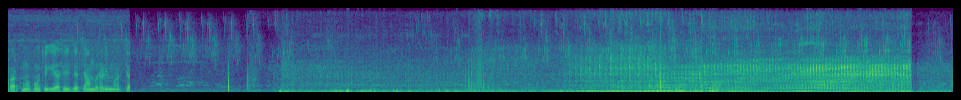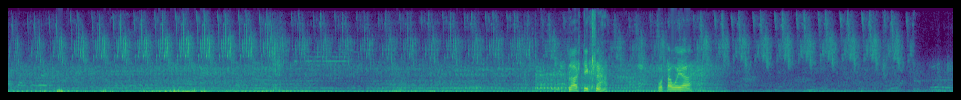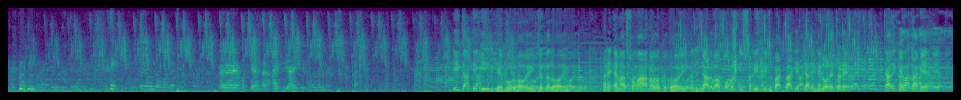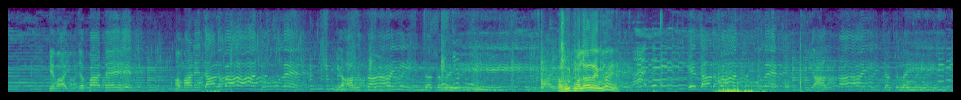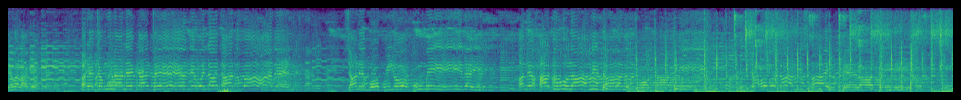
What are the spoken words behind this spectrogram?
પાર્કમાં પહોંચી ગયા છે જે તે આંબરડીમાં અત્યારે પ્લાસ્ટિકના ફોટા હોયા ઈ ગાંધીગીર ઘેઘૂર હોય, જંગલ હોય, અને એમાં સુમાહાનો વખત હોય, અને ઝાડવા પવનની સમીરની ઝપાટ લાગે જ્યારે હિલોળે ચડે. ત્યારે કેવા લાગે? કે વાયુ ઝપાટે? અમાને જાડવા ઝૂલે હાલતાઈ ચકલઈ આ બૂટમાં લાલ એવું છે ને એ જાડવા ઝૂલે હાલતાઈ ચકલઈ કેવા લાગે? અરે જમુના ને કાંઠે અને ઓલા ઝાડવા રે જાણે ગોપીઓ ઘૂમી રહી અને હાડુલા દાંડ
